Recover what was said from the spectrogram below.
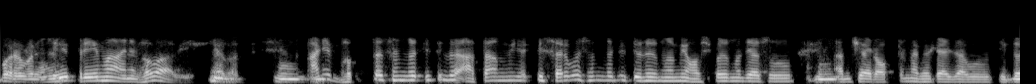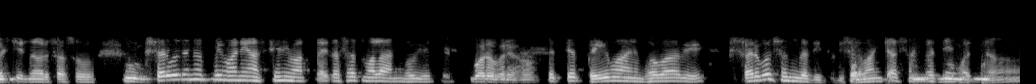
बरोबर. ते प्रेम अनुभवावे या. आणि भक्त संगतीतील आता मी सर्व संगतीतील मग मी हॉस्पिटलमध्ये असो. आमच्या डॉक्टरना भेटायला जावं तिकडची नर्स असो. सर्वजण प्रेमाने आस्थेने वागतायत असाच मला अनुभव येतो बरोबर आहे हो तर ते प्रेम अनुभवावे सर्व संगतीतून सर्वांच्या संगतीमधनं.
